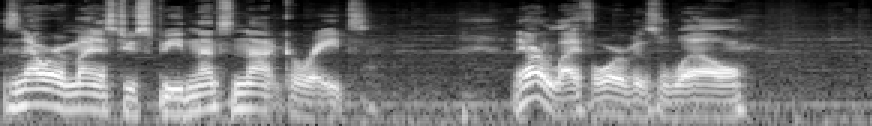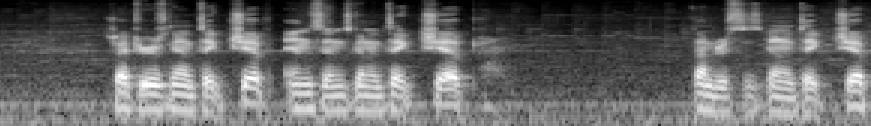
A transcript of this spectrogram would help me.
Is now we're at minus two speed, and that's not great. They are life orb as well. Spectre is going to take chip. Ensign's going to take chip. Thundurus is going to take chip.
